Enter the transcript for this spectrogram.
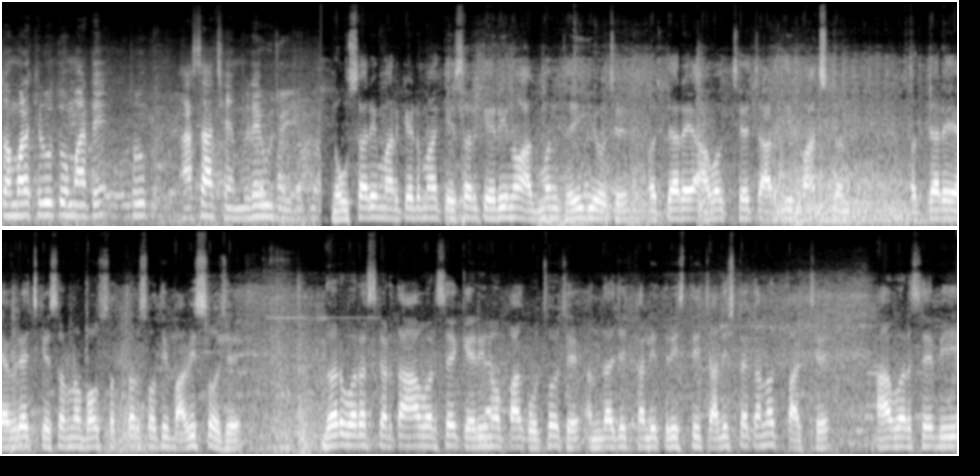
તો અમારા ખેડૂતો માટે થોડુંક આશા છે એમ, રહેવું જોઈએ. નવસારી માર્કેટમાં કેસર કેરીનો આગમન થઈ ગયો છે. અત્યારે આવક છે ચારથી પાંચ ટન. અત્યારે એવરેજ કેસરનો ભાવ સત્તરસોથી બાવીસો છે. દર વર્ષ કરતાં આ વર્ષે કેરીનો પાક ઓછો છે. અંદાજિત ખાલી ત્રીસથી ચાલીસ ટકાનો જ પાક છે. આ વર્ષે બી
